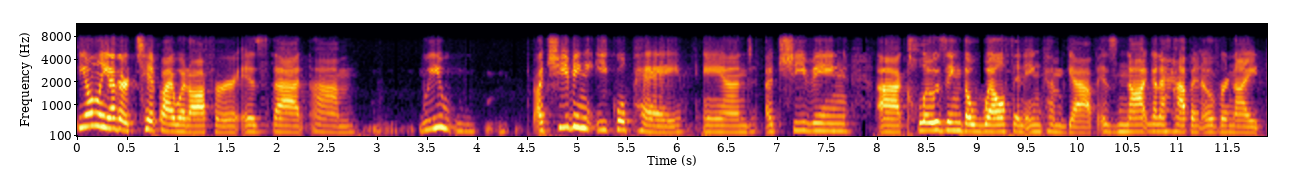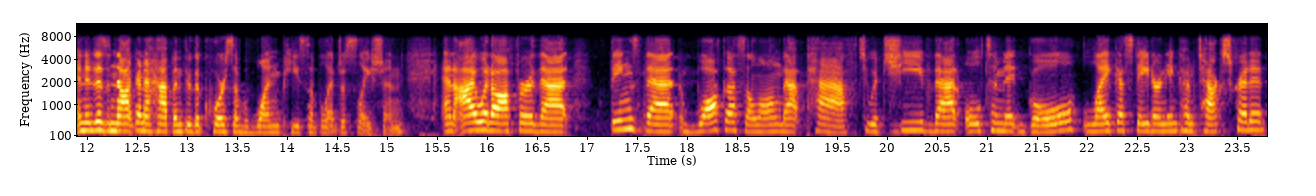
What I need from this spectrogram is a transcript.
The only other tip I would offer is that um, we achieving equal pay and achieving uh, closing the wealth and income gap is not going to happen overnight and it is not going to happen through the course of one piece of legislation. And i would offer that things that walk us along that path to achieve that ultimate goal, like a state earned income tax credit,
